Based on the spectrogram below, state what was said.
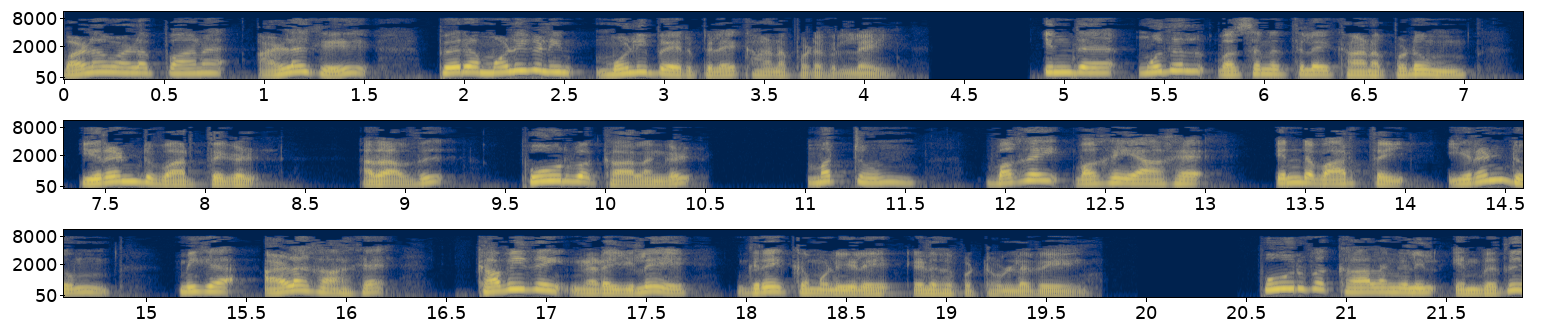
வளவளப்பான அழகு பிற மொழிகளின் மொழிபெயர்ப்பிலே காணப்படவில்லை. இந்த முதல் வசனத்திலே காணப்படும் இரண்டு வார்த்தைகள் அதாவது பூர்வ காலங்கள் மற்றும் வகை வகையாக என்ற வார்த்தை இரண்டும் மிக அழகாக கவிதை நடையிலே கிரேக்க மொழியிலே எழுதப்பட்டுள்ளது. பூர்வ காலங்களில் என்பது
